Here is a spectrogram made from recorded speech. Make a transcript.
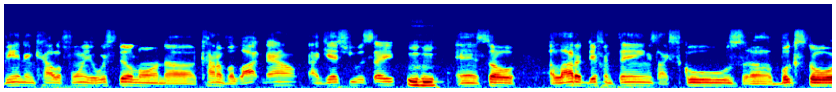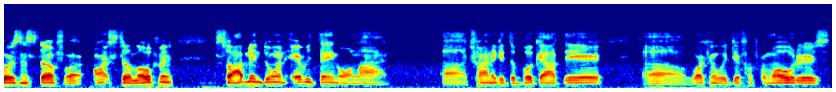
being in California. We're still on uh, kind of a lockdown, I guess you would say. Mm-hmm. And so a lot of different things like schools, uh, bookstores, and stuff are, aren't still open. So I've been doing everything online, uh, trying to get the book out there, uh, working with different promoters,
